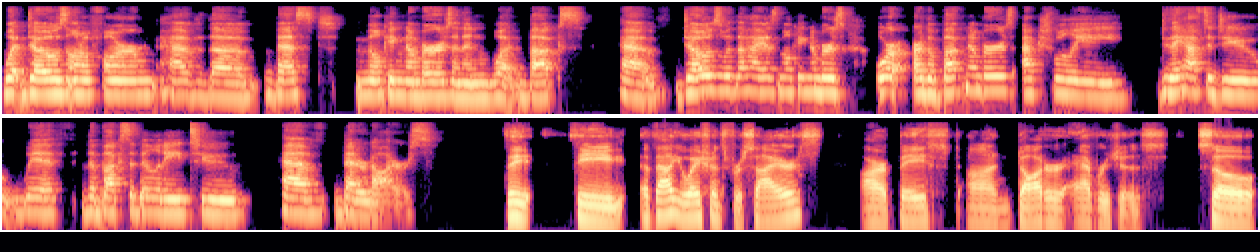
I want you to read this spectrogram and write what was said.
what does on a farm have the best milking numbers and then what bucks have does with the highest milking numbers? Or are the buck numbers actually do they have to do with the buck's ability to have better daughters? The the evaluations for sires are based on daughter averages. So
